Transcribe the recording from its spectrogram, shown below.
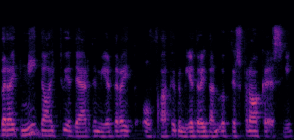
bereik nie daai 2/3 meerderheid of watter meerderheid dan ook ter sprake is nie.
